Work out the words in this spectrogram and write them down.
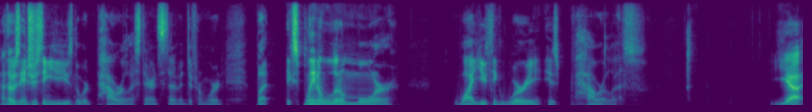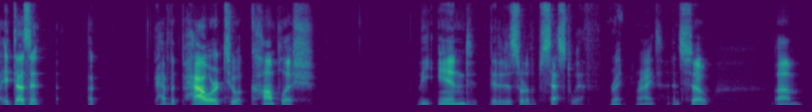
I thought it was interesting you used the word powerless there instead of a different word. But explain a little more why you think worry is powerless. Yeah, it doesn't uh, have the power to accomplish the end that it is sort of obsessed with. Right. Right. And so, um,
